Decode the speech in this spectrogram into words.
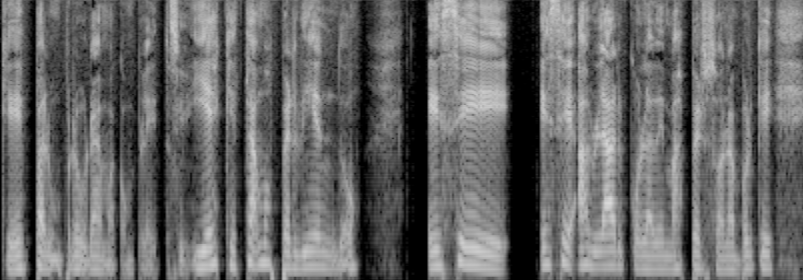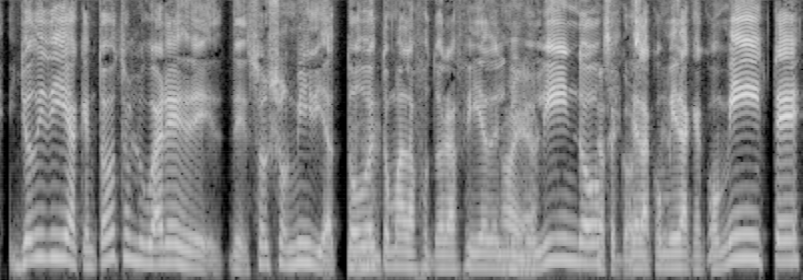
que es para un programa completo. Y es que estamos perdiendo ese, ese hablar con la demás persona. Porque yo diría que en todos estos lugares de, de social media, todo es tomar la fotografía del Oh, niño yeah. lindo, de la yeah. comida que comiste,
